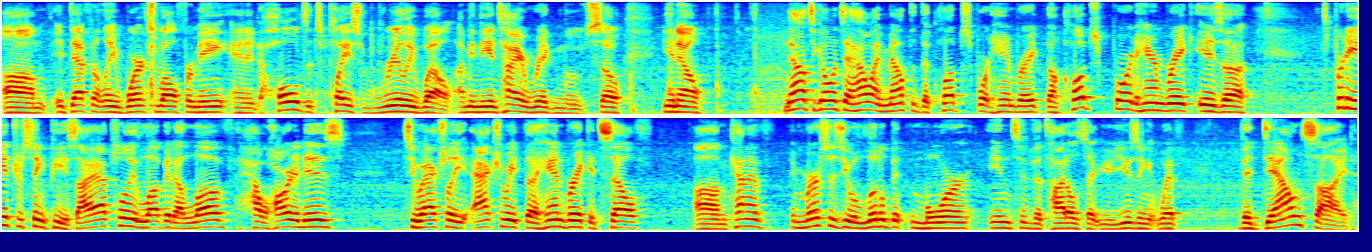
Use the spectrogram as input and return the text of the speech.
Um, it definitely works well for me and it holds its place really well. I mean, the entire rig moves. So, you know, now to go into how I mounted the Club Sport handbrake. The Club Sport handbrake is a it's a pretty interesting piece. I absolutely love it. I love how hard it is to actually actuate the handbrake itself. Um, kind of immerses you a little bit more into the titles that you're using it with. The downside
